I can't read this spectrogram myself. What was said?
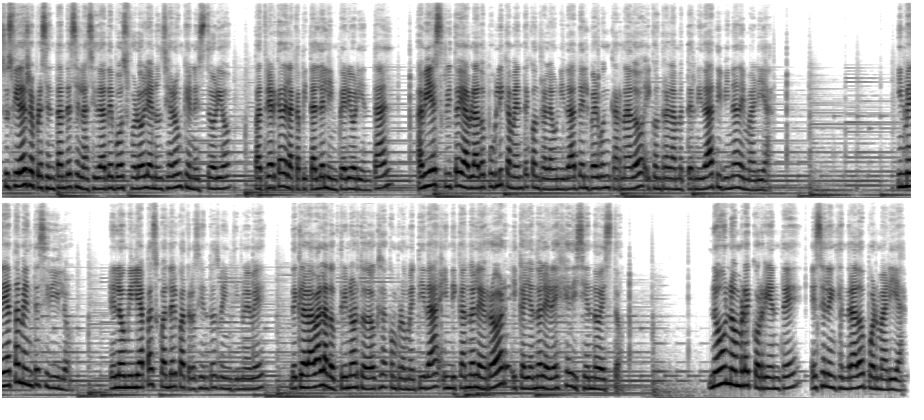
Sus fieles representantes en la ciudad de Bósforo le anunciaron que Nestorio, patriarca de la capital del Imperio Oriental, había escrito y hablado públicamente contra la unidad del Verbo encarnado y contra la maternidad divina de María. Inmediatamente Cirilo, en la humilía pascual del 429, declaraba la doctrina ortodoxa comprometida, indicando el error y callando el hereje diciendo esto. No un hombre corriente es el engendrado por María,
